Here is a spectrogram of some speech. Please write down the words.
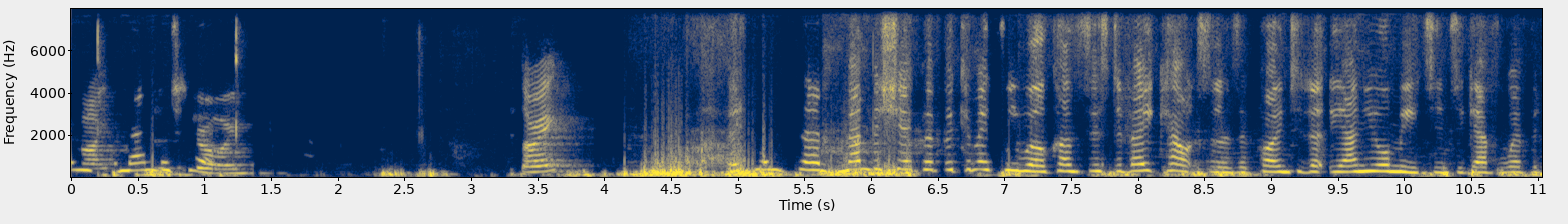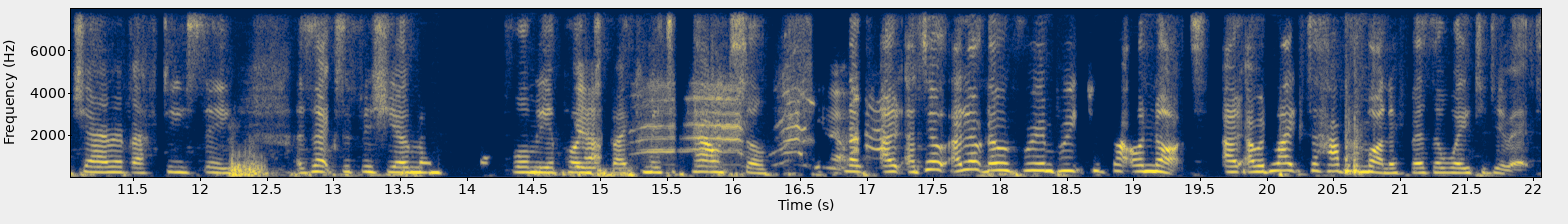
invite membership. join. Sorry? It says, um, membership of the committee will consist of eight councillors appointed at the annual meeting together with the chair of FTC as ex officio members formally appointed by committee council. Yeah. Now, I, I don't I don't know if we're in breach of that or not. I, I would like to have them on if there's a way to do it.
